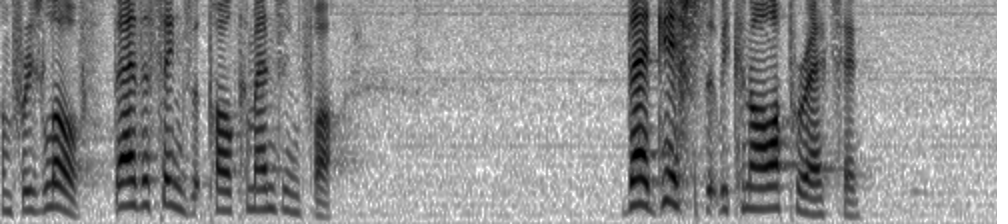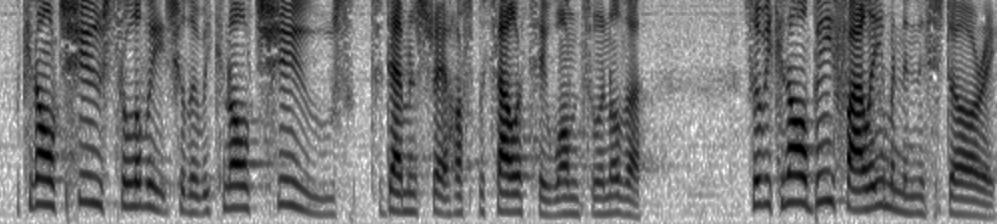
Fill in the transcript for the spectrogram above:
and for his love. They're the things that Paul commends him for. They're gifts that we can all operate in. We can all choose to love each other. We can all choose to demonstrate hospitality one to another. So we can all be Philemon in this story.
